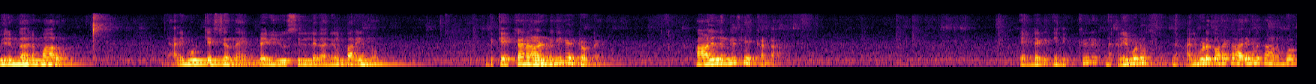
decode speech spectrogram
വരും കാലം മാറും. ഞാൻ ഈ പോഡ്കാസ്റ്റ് എന്ന എന്റെ വ്യൂസിലുള്ള കാര്യങ്ങൾ പറയുന്നു. ഇത് കേൾക്കാൻ ആളുണ്ടെങ്കിൽ കേട്ടോട്ടെ. ആളില്ലെങ്കിൽ കേൾക്കണ്ട. എന്റെ എനിക്ക് ഞാനിവിടെ ഞാനിവിടെ കുറേ കാര്യങ്ങൾ കാണുമ്പോൾ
